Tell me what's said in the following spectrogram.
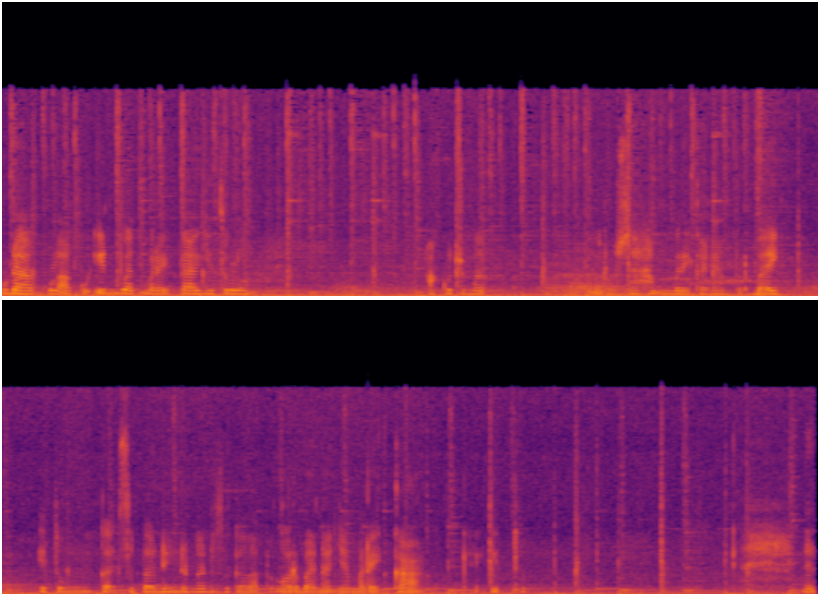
udah aku lakuin buat mereka gitu loh. Aku cuma berusaha memberikan yang terbaik. Itu nggak sebanding dengan segala pengorbanannya mereka. Kayak gitu. Dan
